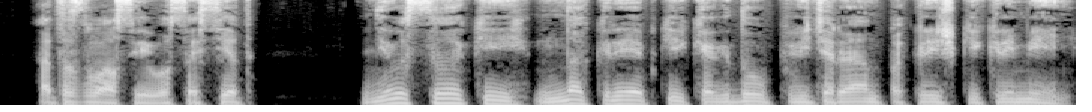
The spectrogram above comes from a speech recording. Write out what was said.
— отозвался его сосед, невысокий, но крепкий, как дуб, ветеран по кличке Кремень.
